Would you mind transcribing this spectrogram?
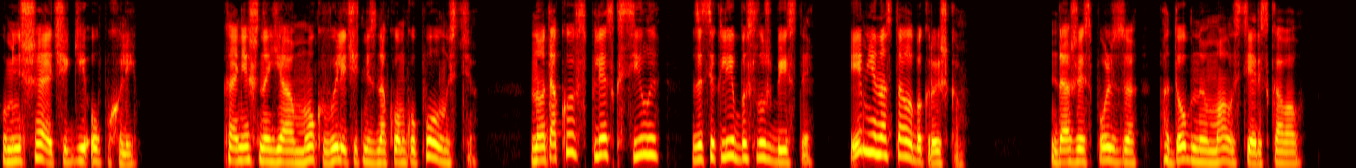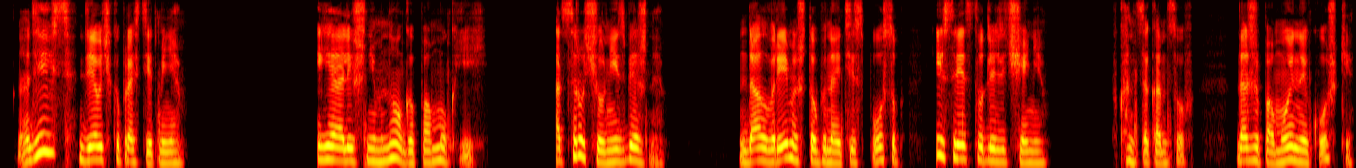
уменьшая очаги опухолей. Конечно, я мог вылечить незнакомку полностью, но такой всплеск силы засекли бы службисты, и мне настала бы крышка. Даже используя подобную малость, я рисковал. Надеюсь, девочка простит меня. Я лишь немного помог ей. Отсрочил неизбежное. Дал время, чтобы найти способ и средства для лечения. В конце концов, даже помойные кошки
